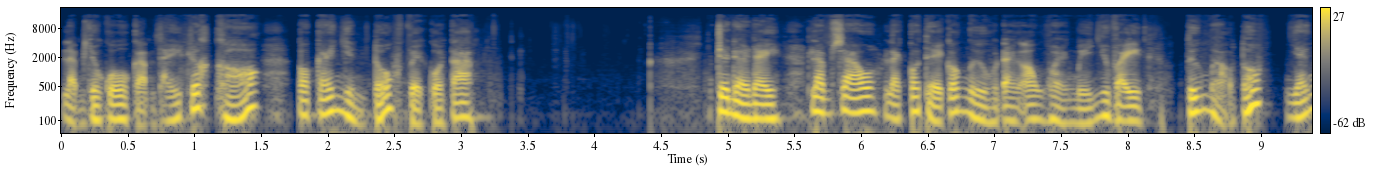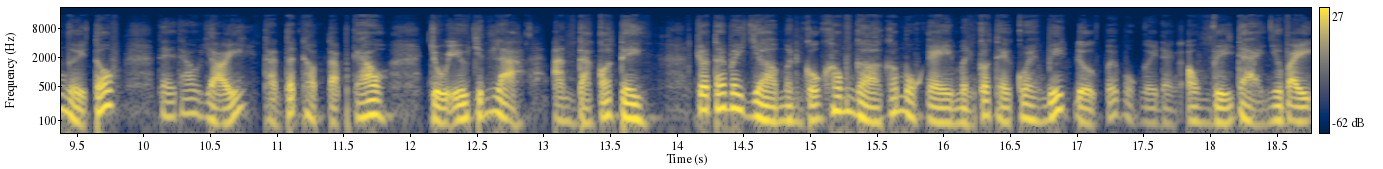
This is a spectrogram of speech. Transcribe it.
làm cho cô cảm thấy rất khó có cái nhìn tốt về cô ta. Trên đời này làm sao lại có thể có người đàn ông hoàn mỹ như vậy? Tướng mạo tốt, dáng người tốt, thể thao giỏi, thành tích học tập cao Chủ yếu chính là anh ta có tiền. Cho tới bây giờ mình cũng không ngờ có một ngày mình có thể quen biết được với một người đàn ông vĩ đại như vậy.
